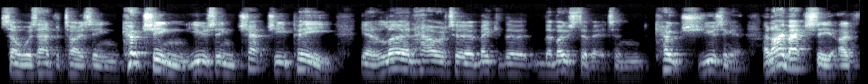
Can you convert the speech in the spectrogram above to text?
someone was advertising coaching using Chat GP, you know, learn how to make the, the most of it and coach using it. And I'm actually, I've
